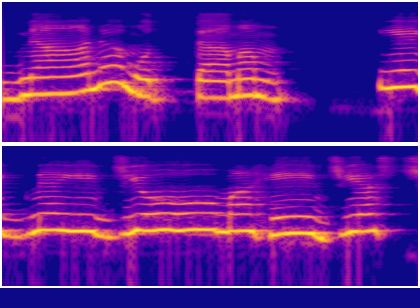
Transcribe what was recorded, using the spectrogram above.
ज्ञानमुत्तमम्। यज्ञयुज्यो महेज्यश्च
